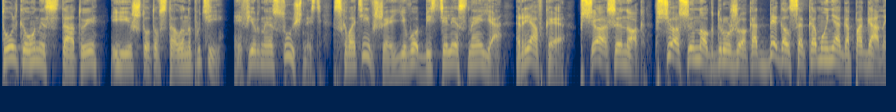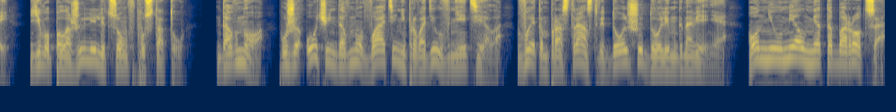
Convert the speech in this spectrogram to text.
Только он из статуи, и что-то встало на пути. Эфирная сущность, схватившая его бестелесное «я», рявкая «Все, сынок! Все, сынок, дружок! Отбегался коммуняга поганый!» Его положили лицом в пустоту. Давно, уже очень давно Вати не проводил вне тела, в этом пространстве дольше доли мгновения. Он не умел метабороться,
